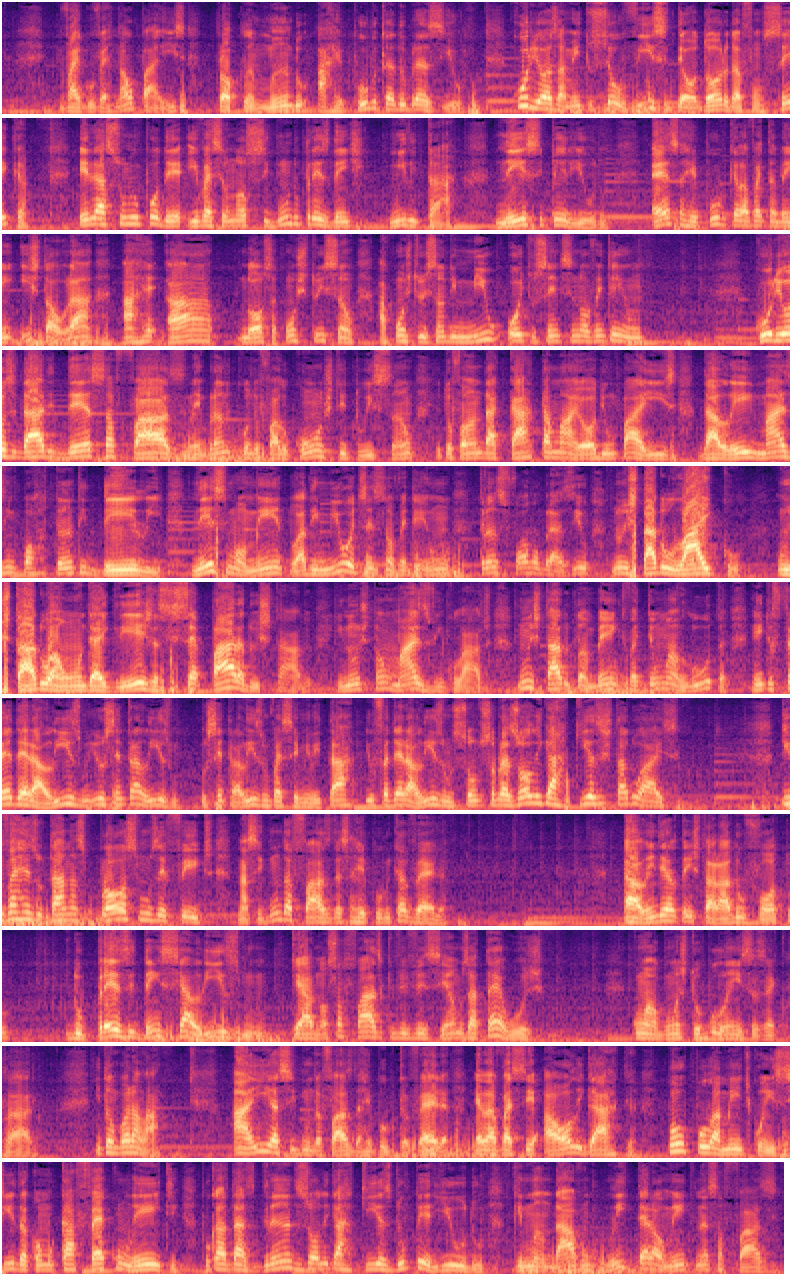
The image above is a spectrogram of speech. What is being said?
vai governar o país proclamando a República do Brasil. Curiosamente, o seu vice Deodoro da Fonseca, ele assume o poder e vai ser o nosso segundo presidente militar nesse período. Essa república ela vai também instaurar a, a nossa Constituição, a Constituição de 1891. Curiosidade dessa fase, lembrando que quando eu falo Constituição, eu estou falando da carta maior de um país, da lei mais importante dele. Nesse momento, a de 1891 transforma o Brasil num estado laico, um estado onde a igreja se separa do estado e não estão mais vinculados. Num estado também que vai ter uma luta entre o federalismo e o centralismo. O centralismo vai ser militar e o federalismo sobre as oligarquias estaduais. Que vai resultar nos próximos efeitos na segunda fase dessa República Velha. Além de ela ter instaurado o voto do presidencialismo, que é a nossa fase que vivenciamos até hoje com algumas turbulências, é claro. Então bora lá. Aí a segunda fase da República Velha, ela vai ser a oligarquia, popularmente conhecida como café com leite, por causa das grandes oligarquias do período que mandavam literalmente nessa fase.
